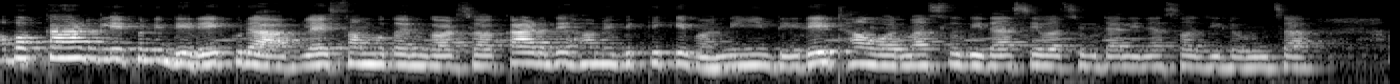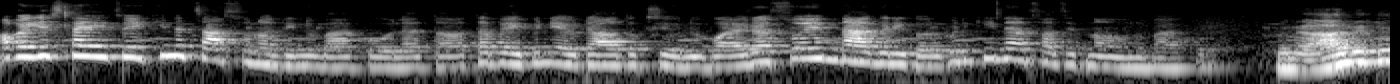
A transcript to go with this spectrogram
अब कार्डले पनि धेरै कुराहरूलाई सम्बोधन गर्छ। कार्ड देखाउने बित्तिकै भने धेरै ठाउँहरूमा सुविधा सेवा सुविधा लिन सजिलो हुन्छ। अब यसलाई चाहिँ किन चासो नदिनु भएको होला त? तपाईँ पनि एउटा अध्यक्ष हुनुभयो र स्वयं नागरिकहरू पनि किन सचेत नहुनु भएको? हामीले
